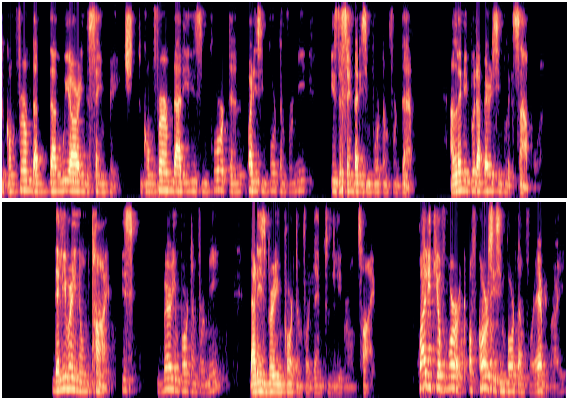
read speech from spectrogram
to confirm that, that we are in the same page, to confirm that it is important, what is important for me is the same that is important for them. And let me put a very simple example. Delivering on time is very important for me. That is very important for them to deliver on time. Quality of work, of course, is important for everybody,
